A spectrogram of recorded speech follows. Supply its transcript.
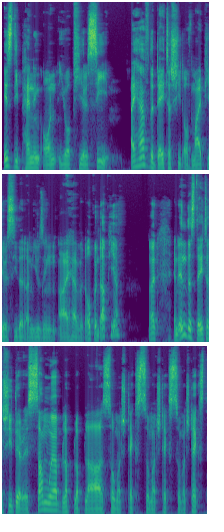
is depending on your PLC. I have the data sheet of my PLC that I'm using. I have it opened up here, right? And in this data sheet, there is somewhere blah, blah, blah, so much text, so much text, so much text,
